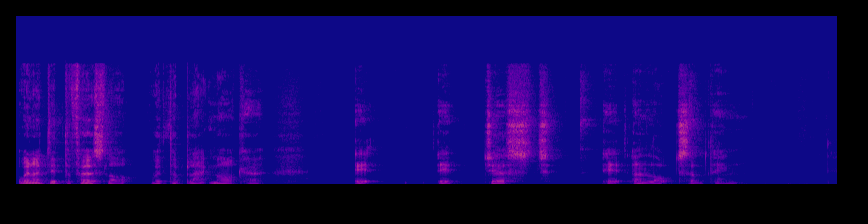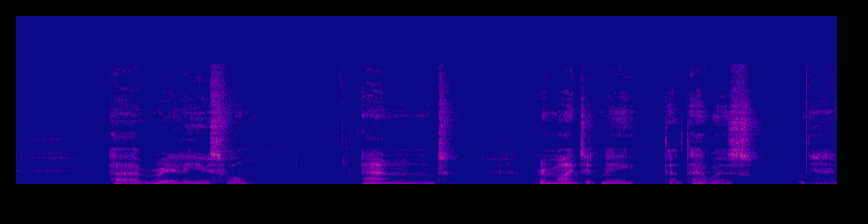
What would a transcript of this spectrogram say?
when I did the first lot with the black marker, it it just it unlocked something uh, really useful and reminded me that there was you know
